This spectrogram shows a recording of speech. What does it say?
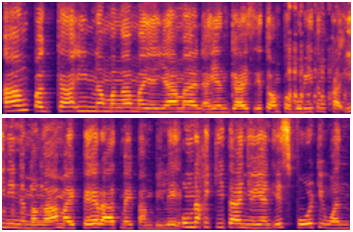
Ang pagkain ng mga mayayaman, ayan guys, ito ang paboritong kainin ng mga may pera at may pambili. Kung nakikita nyo yan is $41.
